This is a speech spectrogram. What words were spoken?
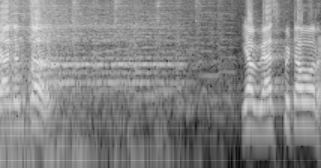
यानंतर या व्यासपीठावर.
